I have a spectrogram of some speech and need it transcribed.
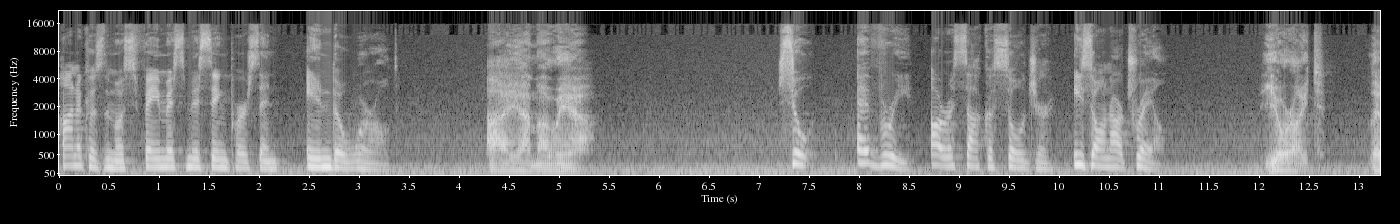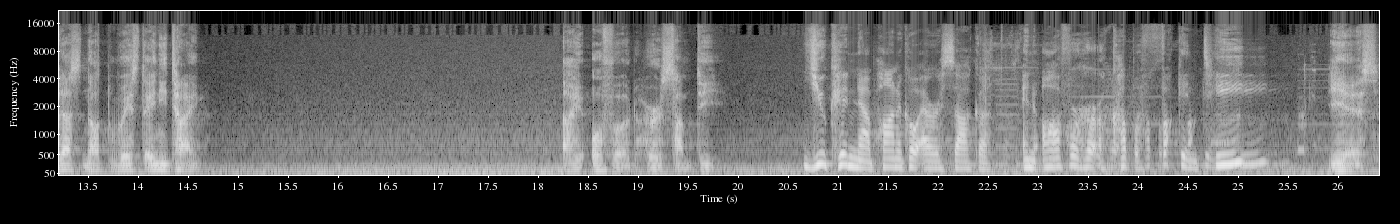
Hanako's the most famous missing person in the world. I am aware. So every Arasaka soldier is on our trail. You're right. Let us not waste any time. I offered her some tea. You kidnap Hanako Arasaka and offer her a cup of fucking tea? Yes,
